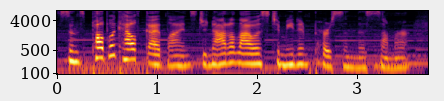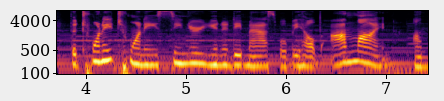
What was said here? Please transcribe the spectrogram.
Since public health guidelines do not allow us to meet in person this summer, the 2020 Senior Unity Mass will be held online on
